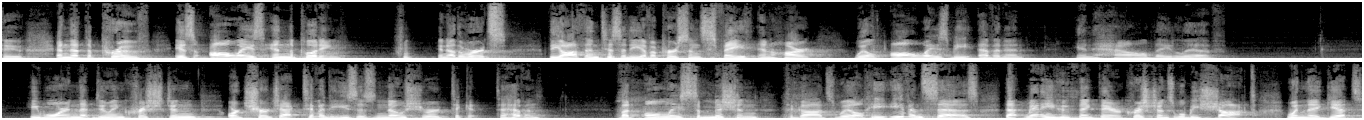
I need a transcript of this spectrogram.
to, and that the proof is always in the pudding. in other words, the authenticity of a person's faith and heart will always be evident in how they live. He warned that doing Christian or church activities is no sure ticket to heaven, but only submission to God's will. He even says that many who think they are Christians will be shocked when they get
